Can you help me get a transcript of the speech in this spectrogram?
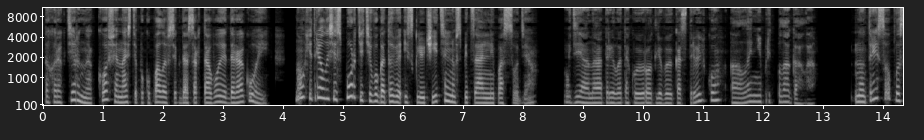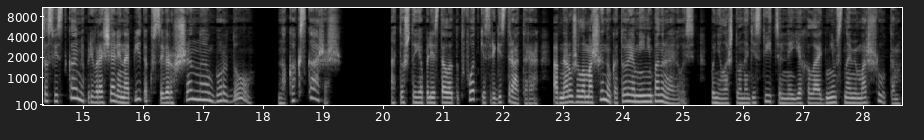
Что характерно, кофе Настя покупала всегда сортовой и дорогой, но ухитрялась испортить его, готовя исключительно в специальной посуде. Где она отрыла такую уродливую кастрюльку, Алла не предполагала. Но три сопла со свистками превращали напиток в совершенную бурду. Но как скажешь. А то, что я полистала тут фотки с регистратора, обнаружила машину, которая мне не понравилась. Поняла, что она действительно ехала одним с нами маршрутом,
